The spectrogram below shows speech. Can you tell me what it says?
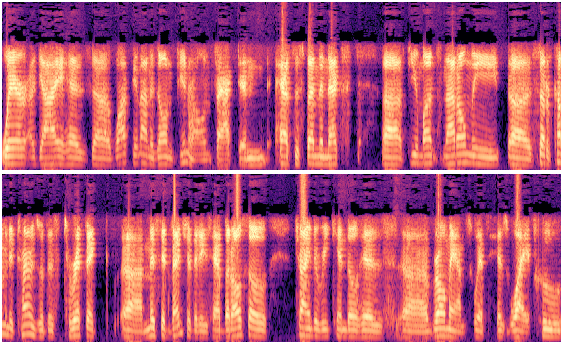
where a guy has uh, walked in on his own funeral, in fact, and has to spend the next uh, few months not only uh, sort of coming to terms with this terrific uh, misadventure that he's had, but also trying to rekindle his uh, romance with his wife, who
